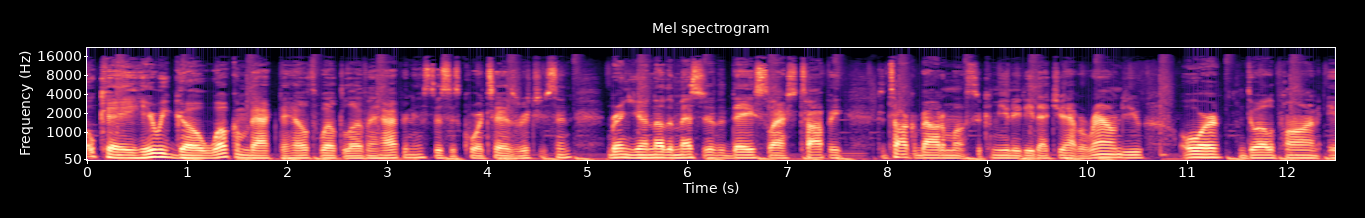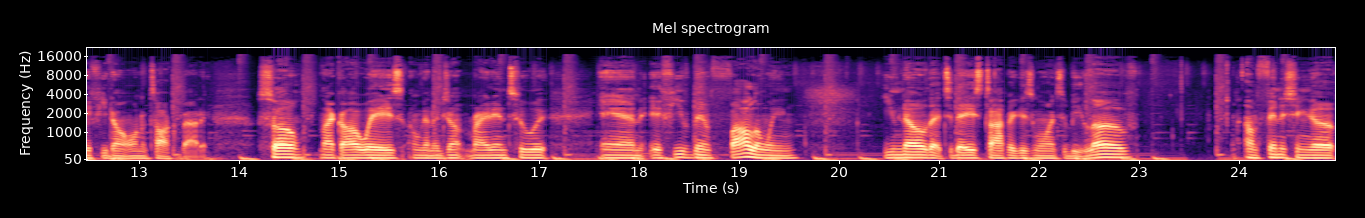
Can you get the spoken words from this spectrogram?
Okay, here we go. Welcome back to Health, Wealth, Love, and Happiness. This is Cortez Richardson, bringing you another message of the day slash topic to talk about amongst the community that you have around you or dwell upon if you don't want to talk about it. So, like always, I'm going to jump right into it. And if you've been following, you know that today's topic is going to be love. I'm finishing up,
